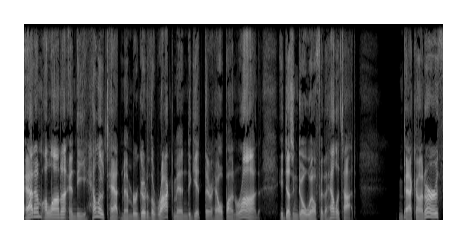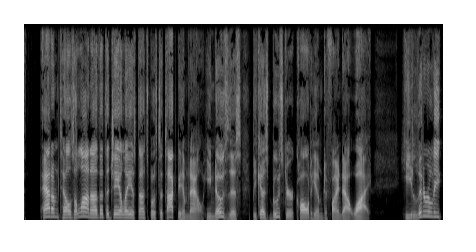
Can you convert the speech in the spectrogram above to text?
Adam, Alanna, and the Helotat member go to the Rockmen to get their help on Rann. It doesn't go well for the Helotat. Back on Earth, Adam tells Alanna that the JLA is not supposed to talk to him now. He knows this because Booster called him to find out why. He literally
